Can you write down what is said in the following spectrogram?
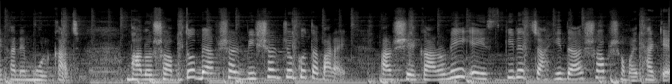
এখানে মূল কাজ। ভালো শব্দ ব্যবসার বিশ্বাসযোগ্যতা বাড়ায়, আর সে কারণেই এই স্কিলের চাহিদা সব সময় থাকে।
